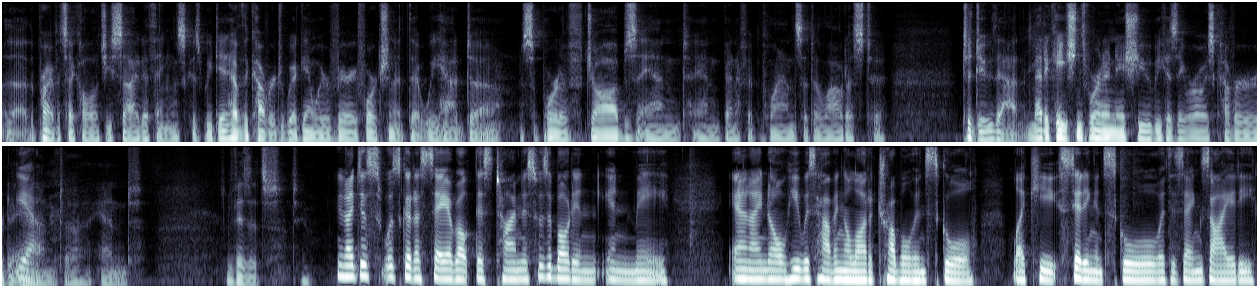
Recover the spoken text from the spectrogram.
the, the private psychology side of things because we did have the coverage. We, again, we were very fortunate that we had uh, supportive jobs and and benefit plans that allowed us to to do that. Medications weren't an issue because they were always covered, Yeah. and uh, and visits too. And I just was going to say about this time, this was about in, in May. And I know he was having a lot of trouble in school, like he sitting in school with his anxiety.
